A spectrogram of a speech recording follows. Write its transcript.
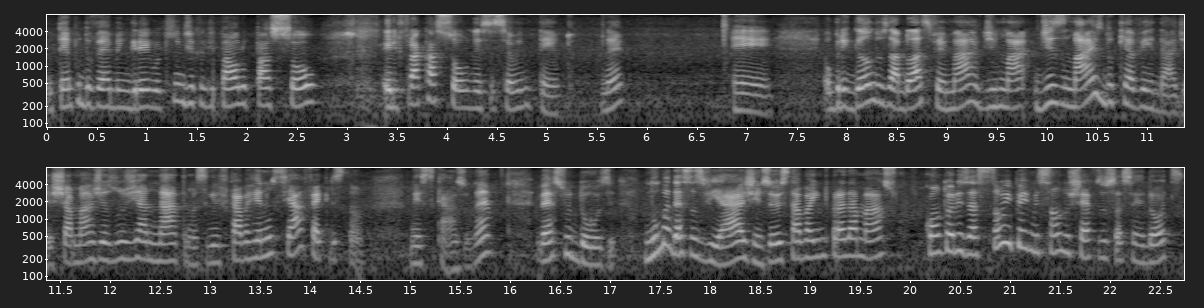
O tempo do verbo em grego aqui indica que Paulo passou, ele fracassou nesse seu intento, né? É, obrigando-os a blasfemar, diz mais do que a verdade, é chamar Jesus de anátema, significava renunciar à fé cristã, nesse caso, né? Verso 12: Numa dessas viagens eu estava indo para Damasco, com autorização e permissão dos chefes dos sacerdotes.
